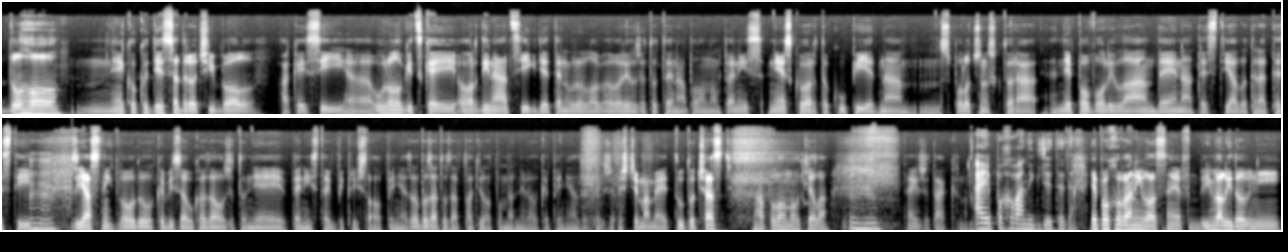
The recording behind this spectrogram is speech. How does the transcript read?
Dlho, niekoľko desaťročí bol akejsi uh, urologickej ordinácii, kde ten urológ hovoril, že toto je Napoleonov penis. Neskôr to kúpi jedna spoločnosť, ktorá nepovolila DNA testy, alebo teda testy mm-hmm. z jasných dôvodov, keby sa ukázalo, že to nie je penis, tak by prišla o peniaze, lebo za to zaplatila pomerne veľké peniaze. Takže ešte máme aj túto časť Napoleonov tela. Mm-hmm. Takže tak. No. A je pochovaný kde teda? Je pochovaný vlastne v invalidovni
